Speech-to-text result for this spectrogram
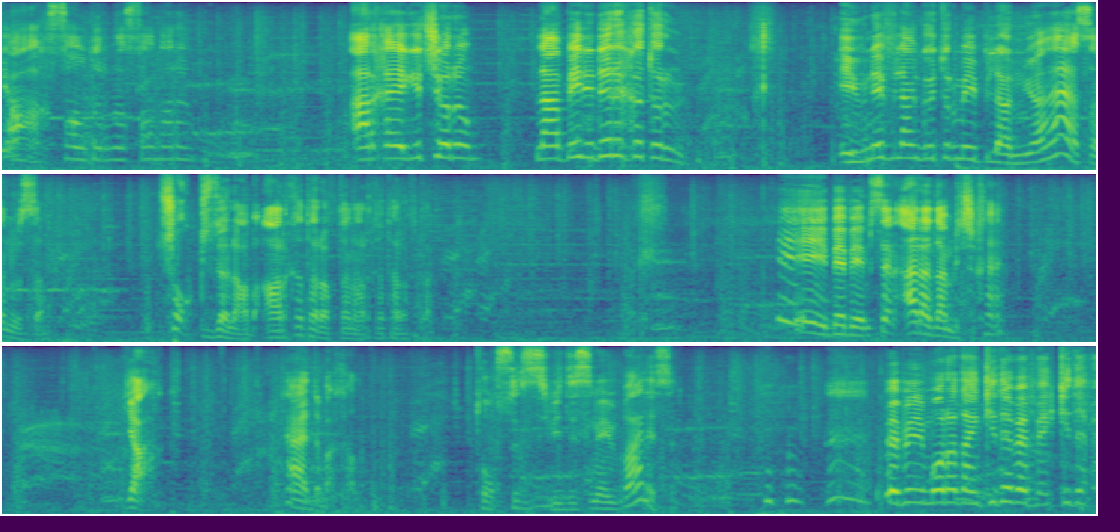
Ya saldırına sanarım. Arkaya geçiyorum. Lan beni nereye götürün? Evine falan götürmeyi planlıyor ha sanırsam. Çok güzel abi arka taraftan arka taraftan. Hey bebeğim sen aradan bir çık ha. Ya. Hadi bakalım. Toksik zibidisine bir bahanesin. bebeğim oradan gide bebek gide be.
